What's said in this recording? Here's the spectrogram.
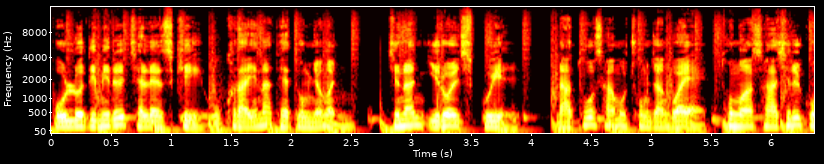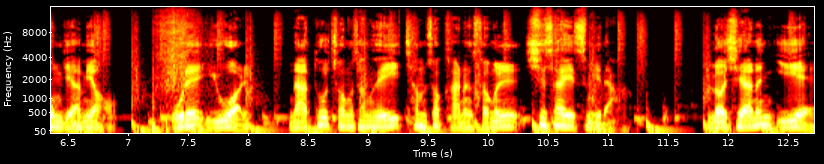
볼로디미르 젤렌스키 우크라이나 대통령은 지난 1월 19일 나토 사무총장과의 통화 사실을 공개하며 올해 6월 나토 정상회의 참석 가능성을 시사했습니다. 러시아는 이에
